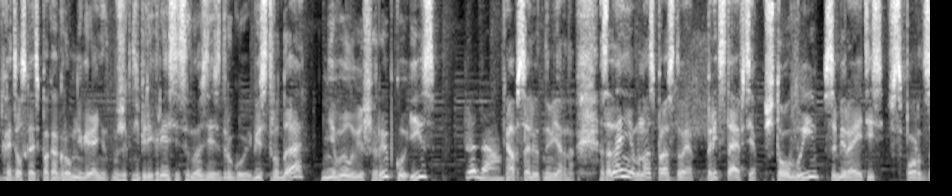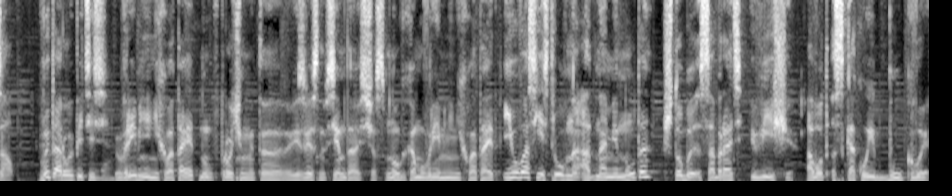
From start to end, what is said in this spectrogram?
Хотел сказать, пока гром не грянет, мужик не перекрестится, но здесь другое. Без труда не выловишь рыбку из... Труда. Абсолютно верно. Задание у нас простое. Представьте, что вы собираетесь в спортзал. Вы торопитесь, времени не хватает. Ну, впрочем, это известно всем, да, сейчас много кому времени не хватает. И у вас есть ровно одна минута, чтобы собрать вещи. А вот с какой буквы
